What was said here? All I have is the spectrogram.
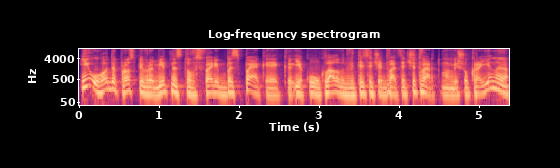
і угоди про співробітництво в сфері безпеки, як- яку уклали в 2024 між Україною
